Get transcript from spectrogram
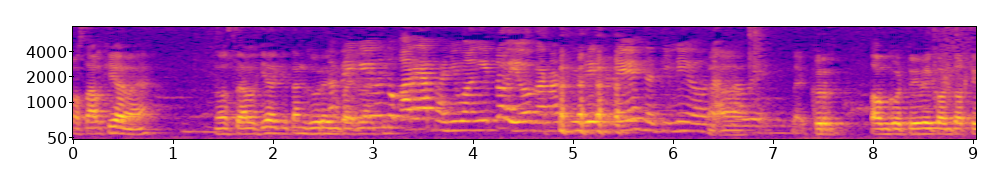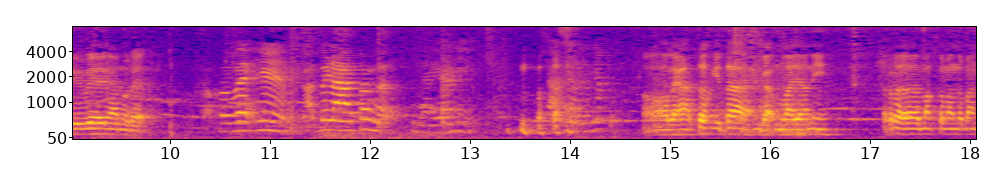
Nostalgia mah. Nostalgia kita goreng Tapi ini lagi. untuk area Banyuwangi tok yo karena diri jadi ini yo tak Heeh. gawe. Nek gur tonggo dhewe kanca dhewe ngono rek. Tak gawe nih, tapi lah atau nggak layani. Sasarnya Oleh atuh kita nggak melayani. Remak teman-teman.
